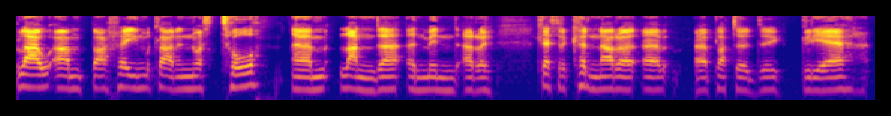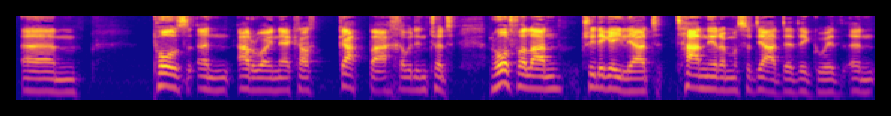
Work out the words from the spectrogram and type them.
Blaw am Bahrein McLaren unwaith to. Um, Landa yn mynd ar y llethr cynnar y, y, y plato de Glier. Um, Pauls yn arwain e, cael gap bach, a wedyn, twyd, yr holl ffordd lan, 30 eiliad, tanu'r ymwysodiadau ddigwydd yn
